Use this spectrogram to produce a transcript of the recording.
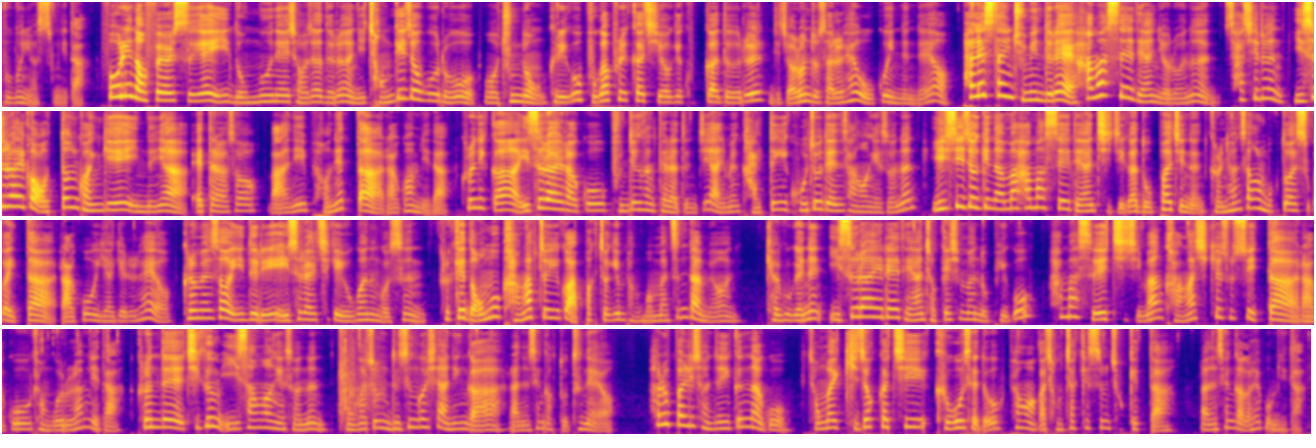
부분이었습니다. Foreign Affairs의 이 논문의 저자들은 이 정기적으로 뭐 중동 그리고 북아프리카 지역의 국가들을 이제 여론조사를 해오고 있는데요. 팔레스타인 주민들의 하마스에 대한 여론은 사실은 이스라엘과 어떤 관계에 있느냐에 따라서 많이 변했다라고 합니다. 그러니까 이스라엘하고 분쟁 상태라든지 아니면 갈등이 고조된 상황에서는 일시적이나마 하마스에 대한 지지가 높아지는 그런 현상을 목도할 수가 있다라고 이야기를 해요. 그러면서 이들이 이스라엘 측에 요구하는 것은 그렇게 너무 강압적이고 압박적인 방법만 쓴다면 결국에는 이스라엘에 대한 적개심만 높이고 하마스의 지지만 강화시켜줄 수 있다라고 경고를 합니다. 그런데 지금 이 상황에서는 뭔가 좀 늦은 것이 아닌가라는 생각도 드네요. 하루빨리 전쟁이 끝나고 정말 기적같이 그곳에도 평화가 정착했으면 좋겠다라는 생각을 해봅니다.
